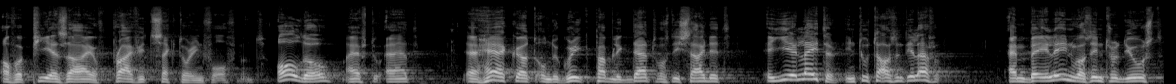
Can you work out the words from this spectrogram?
of a PSI of private sector involvement. Although, I have to add, a haircut on the Greek public debt was decided a year later, in 2011, and bail-in was introduced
